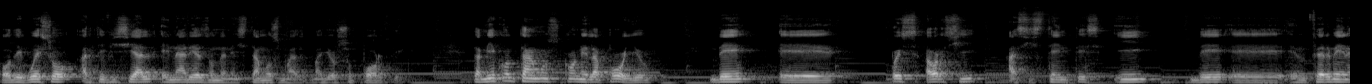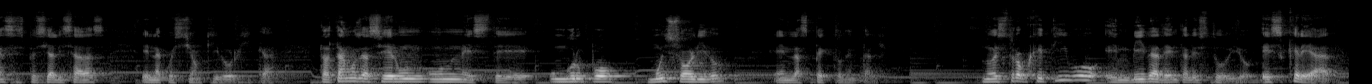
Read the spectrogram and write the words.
o de hueso artificial en áreas donde necesitamos más, mayor soporte. También contamos con el apoyo de, eh, pues ahora sí, asistentes y de eh, enfermeras especializadas en la cuestión quirúrgica. Tratamos de hacer un, un, este, un grupo muy sólido en el aspecto dental. Nuestro objetivo en Vida Dental Studio es crear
